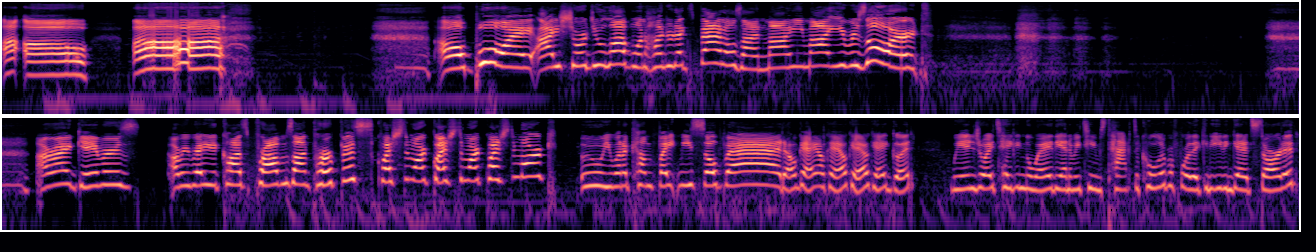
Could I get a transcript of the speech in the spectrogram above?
Uh oh. Ah. Oh boy, I sure do love 100x battles on Mahi Mahi Resort. All right, gamers, are we ready to cause problems on purpose? Question mark, question mark, question mark. Ooh, you want to come fight me so bad? Okay, okay, okay, okay, good. We enjoy taking away the enemy team's tacticooler before they can even get it started.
